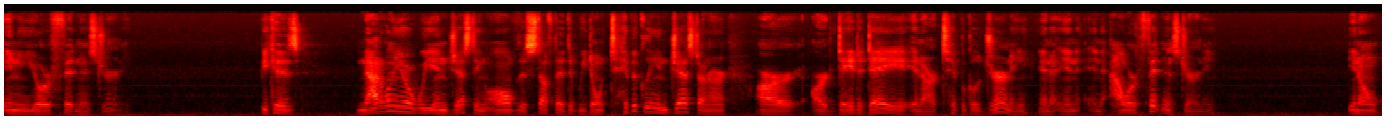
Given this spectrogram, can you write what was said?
in your fitness journey. Because not only are we ingesting all of this stuff that we don't typically ingest on our our our day to day in our typical journey in, in in our fitness journey. You know,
